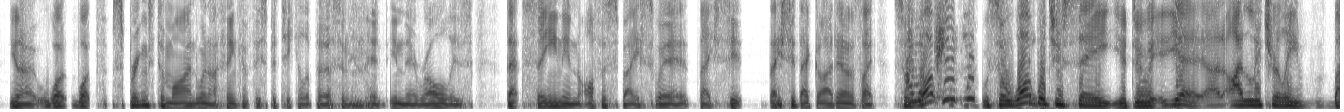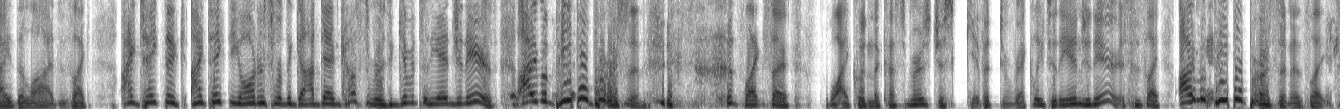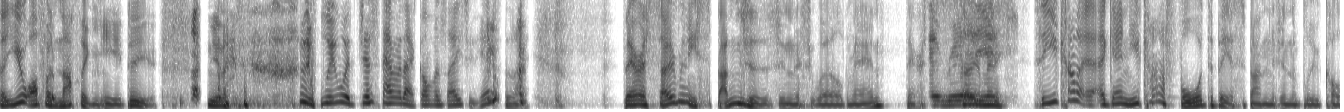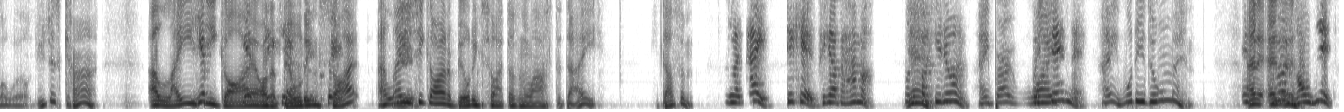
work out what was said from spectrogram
you know, what what springs to mind when I think of this particular person in their in their role is that scene in Office Space where they sit they sit that guy down. It's like, so I'm what? So what would you say you do? Yeah, I, I literally made the lines. It's like I take the I take the orders from the goddamn customers and give it to the engineers. I'm a people person. it's like so. Why couldn't the customers just give it directly to the engineers? It's like I'm a people person. It's like so you offer nothing here, do you? You know, we were just having that conversation yesterday. There are so many sponges in this world, man. There are It so many. is. So you can't again, you can't afford to be a sponge in the blue collar world. You just can't. A lazy get- guy get on a building site, a lazy guy on a building site doesn't last a day. He doesn't. like, hey, dickhead, pick up a hammer. What Yeah. the fuck are you doing? Hey, bro, We why? stand there. Hey, what are you doing, man? Hey, And- come and- on, hold this.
